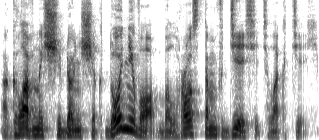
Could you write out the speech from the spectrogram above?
а главный щебенщик до него был ростом в десять локтей.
